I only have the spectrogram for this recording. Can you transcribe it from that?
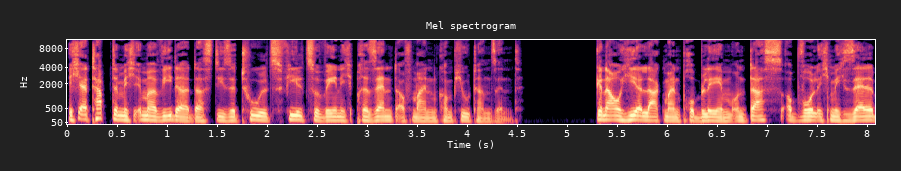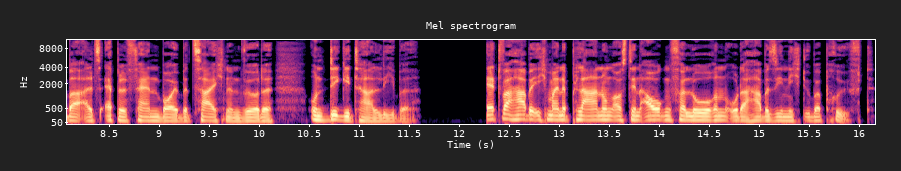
Ich ertappte mich immer wieder, dass diese Tools viel zu wenig präsent auf meinen Computern sind. Genau hier lag mein Problem und das, obwohl ich mich selber als Apple-Fanboy bezeichnen würde und digital liebe. Etwa habe ich meine Planung aus den Augen verloren oder habe sie nicht überprüft.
